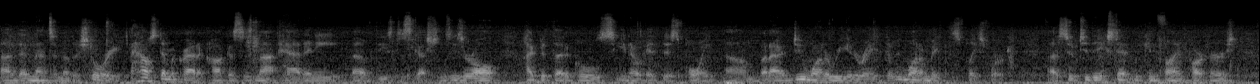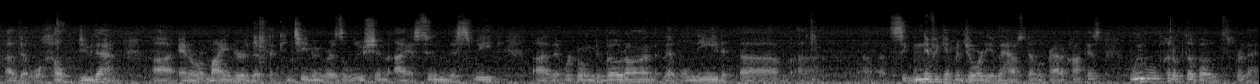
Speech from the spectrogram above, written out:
uh, then that's another story. The House Democratic Caucus has not had any of these discussions. These are all hypotheticals, you know, at this point. Um, but I do want to reiterate that we want to make this place work. Uh, so to the extent we can find partners uh, that will help do that, uh, and a reminder that the continuing resolution, I assume this week, that we're going to vote on, that will need um, a significant majority of the House Democratic Caucus, we will put up the votes for that,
